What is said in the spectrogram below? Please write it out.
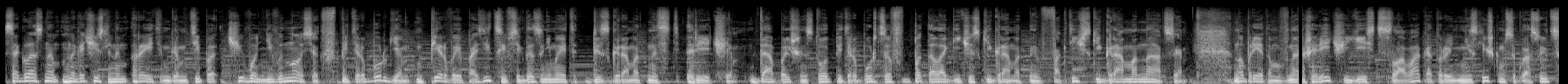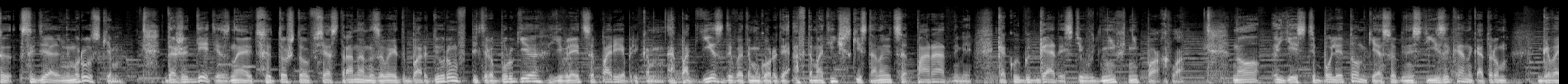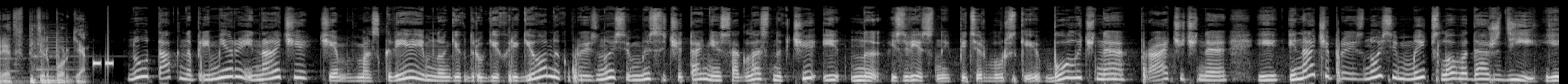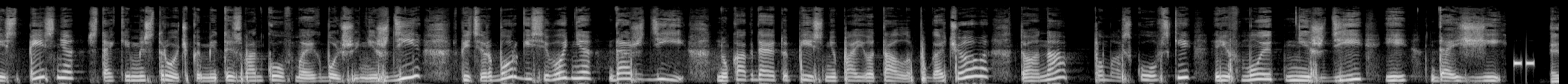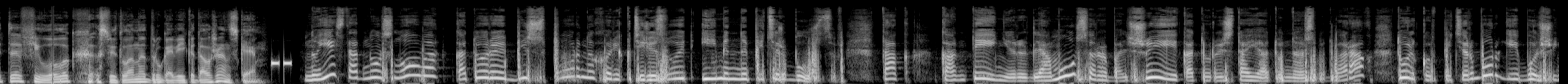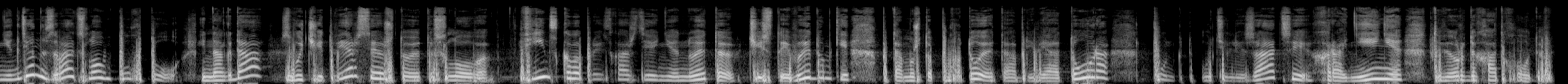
Согласно многочисленным рейтингам типа «Чего не выносят в Петербурге», первые позиции всегда занимает безграмотность речи. Да, большинство петербуржцев патологически грамотны, фактически грамма-нация. Но при этом в нашей речи есть слова, которые не слишком согласуются с идеальным русским. Даже дети знают то, что вся страна называет бордюром, в Петербурге является поребриком. А подъезды в этом городе автоматически становятся парадными, какой бы гадостью в них не пахло. Но есть более тонкие особенности языка, на котором говорят в Петербурге. Ну, так, например, иначе, чем в Москве и многих других регионах, произносим мы сочетание согласных Ч и Н. Известные петербургские булочная, прачечная. И иначе произносим мы слово «дожди». Есть песня с такими строчками «Ты звонков моих больше не жди». В Петербурге сегодня «дожди». Но когда эту песню поет Алла Пугачева, то она по-московски рифмует «не жди» и «дожди». Это филолог Светлана Друговейка-Должанская. Но есть одно слово, которое бесспорно характеризует именно петербуржцев. Так, контейнеры для мусора большие, которые стоят у нас во дворах, только в Петербурге и больше нигде называют словом «пухто». Иногда звучит версия, что это слово финского происхождения, но это чистые выдумки, потому что ПУРТО – это аббревиатура, пункт утилизации, хранения твердых отходов.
